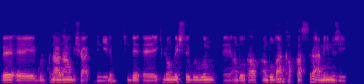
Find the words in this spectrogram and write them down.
ve e, Grup Kınar'dan bir şarkı dinleyelim. Şimdi e, 2015'te grubun e, Anadolu, Anadolu'dan Kafkaslara Ermeni Müziği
